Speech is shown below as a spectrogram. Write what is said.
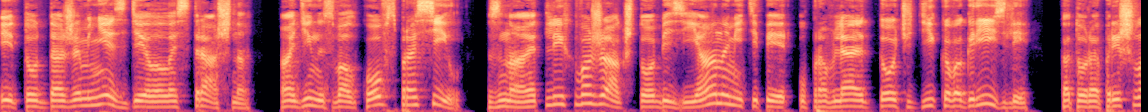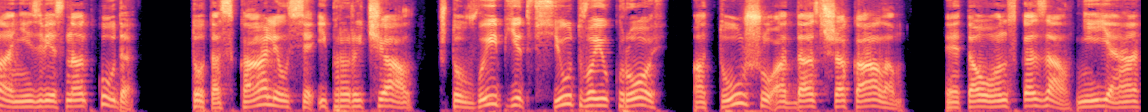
И тут даже мне сделалось страшно. Один из волков спросил, знает ли их вожак, что обезьянами теперь управляет дочь дикого гризли, которая пришла неизвестно откуда. Тот оскалился и прорычал, что выпьет всю твою кровь, а тушу отдаст шакалам. Это он сказал, не я,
